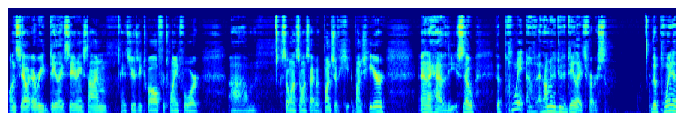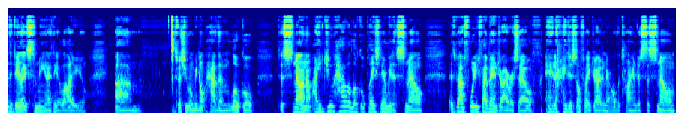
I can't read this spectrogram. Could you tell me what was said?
on sale every daylight savings time. It's usually 12 for 24. Um, so on and so on. So I have a bunch of a bunch here, and I have these. So the point of, and I'm going to do the daylights first. The point of the daylights to me, and I think a lot of you, um, especially when we don't have them local to smell. Now, I do have a local place near me to smell. It's about a 45 minute drive or so, and I just don't feel like driving there all the time just to smell them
